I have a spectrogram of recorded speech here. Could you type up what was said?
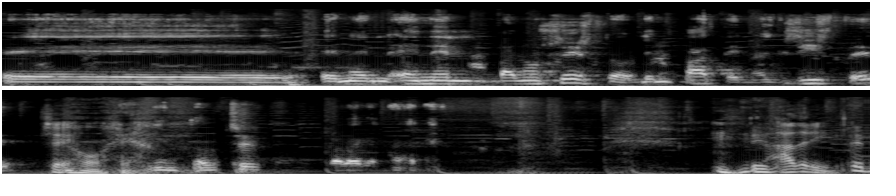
eh, en, el, en el baloncesto el empate no existe, Sí. y entonces para ganar. Adri. Eh,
